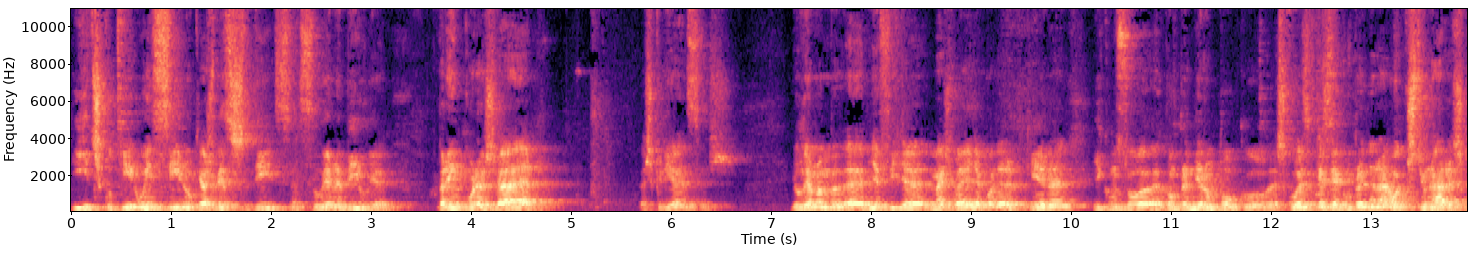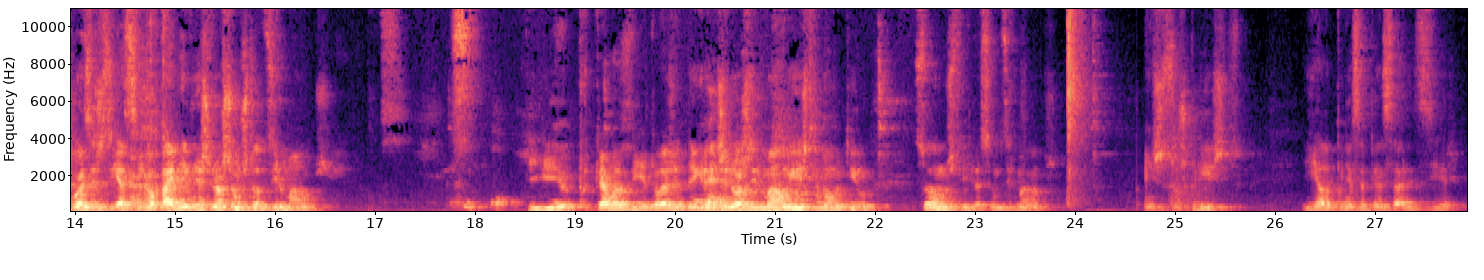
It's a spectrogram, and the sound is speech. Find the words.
e discutir o ensino que às vezes se, diz, se lê na Bíblia para encorajar as crianças. Eu lembro-me, a minha filha mais velha, quando era pequena e começou a compreender um pouco as coisas, quer dizer, compreender não, a questionar as coisas, dizia assim: Ó oh, pai, na igreja nós somos todos irmãos. E porque ela via toda a gente da igreja, nós irmão isto, irmão aquilo. Somos, filha, somos irmãos. Em Jesus Cristo. E ela punha-se a pensar e dizer:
